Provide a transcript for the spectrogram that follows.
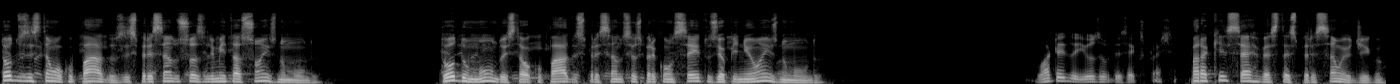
Todos estão ocupados expressando suas limitações no mundo. Todo mundo está ocupado expressando seus preconceitos e opiniões no mundo. Para que serve esta expressão, eu digo?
